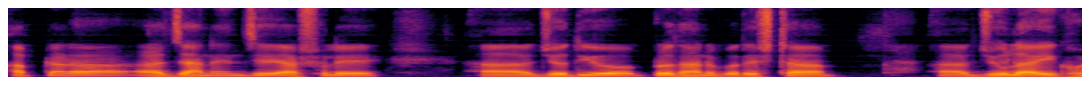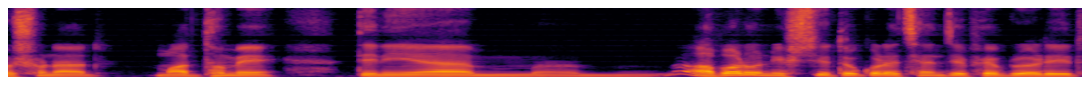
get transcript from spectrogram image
আপনারা জানেন যে আসলে যদিও প্রধান উপদেষ্টা জুলাই ঘোষণার মাধ্যমে তিনি আবারও নিশ্চিত করেছেন যে ফেব্রুয়ারির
